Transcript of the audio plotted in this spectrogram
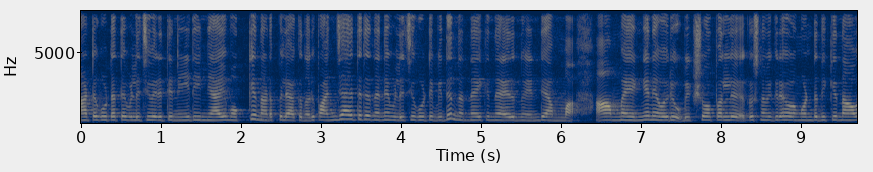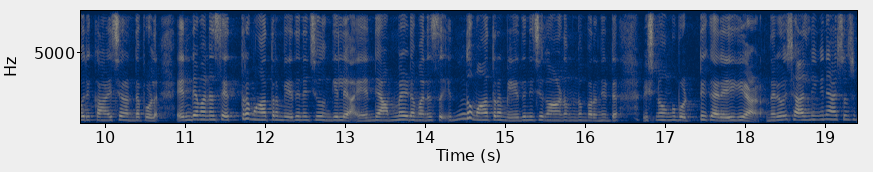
നാട്ടുകൂട്ടത്തെ വിളിച്ചു വരുത്തി നീതി ന്യായം ഒക്കെ നടപ്പിലാക്കുന്ന ഒരു പഞ്ചായത്തിൽ തന്നെ വിളിച്ചു കൂട്ടി വിധി നിർണയിക്കുന്നതായിരുന്നു എന്റെ അമ്മ. ആ അമ്മ എങ്ങനെ ഒരു ബിഗ് ഷോപ്പറിൽ കൃഷ്ണ വിഗ്രഹം കൊണ്ട് നിൽക്കുന്ന ആ ഒരു കാഴ്ച കണ്ടപ്പോൾ എന്റെ മനസ്സ് എത്രമാത്രം വേദനിച്ചുവെങ്കിൽ എന്റെ അമ്മയുടെ മനസ്സ് എന്തുമാത്രം വേദനിച്ച് കാണും എന്നും പറഞ്ഞിട്ട് വിഷ്ണു അങ്ങ് പൊട്ടിക്കരയുകയാണ്. അന്നേരം ശാലിനി ഇങ്ങനെ ആശ്വസിപ്പിക്കാൻ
